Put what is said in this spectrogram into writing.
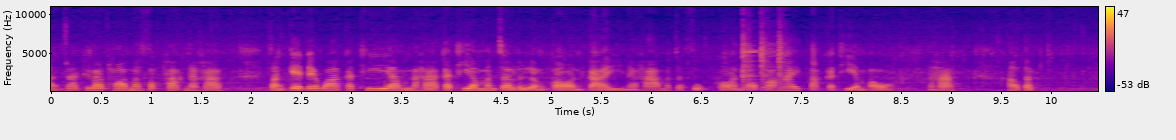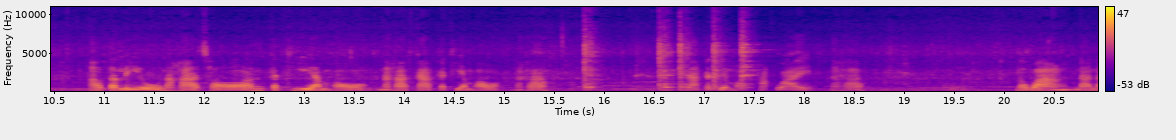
หลังจากที่เราทอดมาสักพักนะคะ สังเกตได้ว่ากระเทียมนะคะ กระเทียมมันจะเหลืองก่อนไก่นะคะ มันจะสุกก่อนเราก็ให้ตักกระเทียมออกนะคะ เอาตะเอาตะหลิวนะคะ ช้อนกระเทียมออกนะคะ กากกระเทียมออกนะคะ กากกระเทียมออกพักไว้นะคะ ระหว่างนั้น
